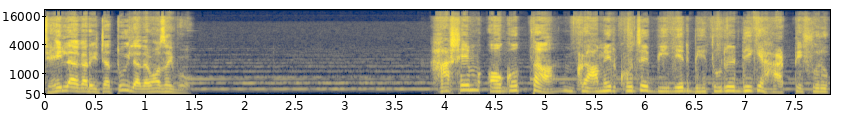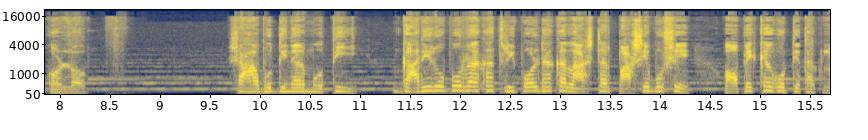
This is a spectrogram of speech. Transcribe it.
ঢেইলা গাড়িটা তুইলা দেওয়া যাইব হাসেম অগত্যা গ্রামের খোঁজে বিলের ভেতরের দিকে হাঁটতে শুরু করল। শাহাবুদ্দিন আর মতি গাড়ির ওপর রাখা ত্রিপল ঢাকা লাশটার পাশে বসে অপেক্ষা করতে থাকল।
